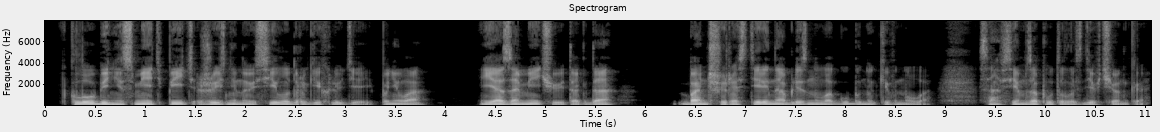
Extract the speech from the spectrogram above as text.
— «в клубе не сметь пить жизненную силу других людей, поняла? Я замечу, и тогда...» Банши растерянно облизнула губы, но кивнула. Совсем запуталась девчонка.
